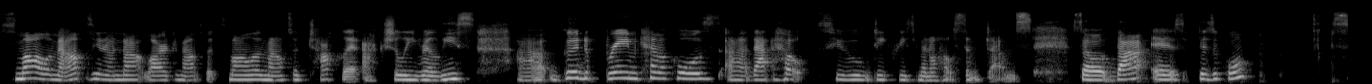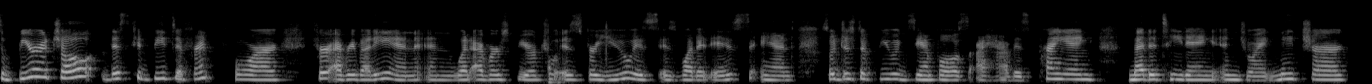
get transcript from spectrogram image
small amounts, you know, not large amounts, but small amounts of chocolate actually release uh, good brain chemicals uh, that help to decrease mental health symptoms. So that is physical spiritual this could be different for for everybody and and whatever spiritual is for you is is what it is. And so just a few examples i have is praying meditating enjoying nature.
